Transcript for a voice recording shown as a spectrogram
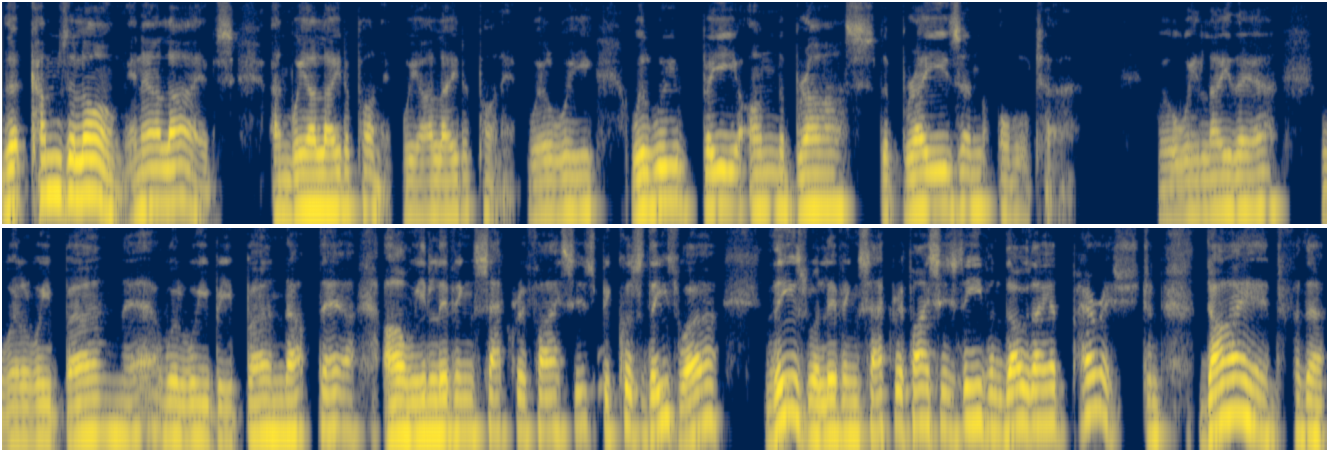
that comes along in our lives and we are laid upon it. We are laid upon it. Will we will we be on the brass, the brazen altar? Will we lay there? Will we burn there? Will we be burned up there? Are we living sacrifices? Because these were, these were living sacrifices, even though they had perished and died for the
